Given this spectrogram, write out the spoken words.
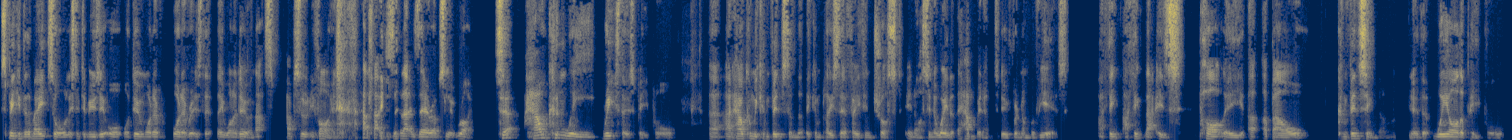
speaking to the mates or listening to music or, or doing whatever whatever it is that they want to do, and that's absolutely fine. that is that is their absolute right. So, how can we reach those people uh, and how can we convince them that they can place their faith and trust in us in a way that they haven't been able to do for a number of years? I think I think that is partly uh, about convincing them, you know, that we are the people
